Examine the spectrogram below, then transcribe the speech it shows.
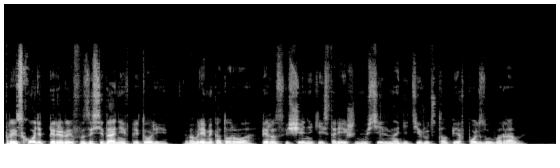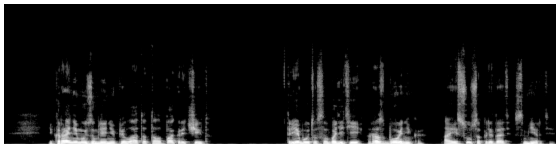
Происходит перерыв в заседании в притории во время которого первосвященники и старейшины усиленно агитируют в толпе в пользу Варавы. И к крайнему изумлению Пилата толпа кричит, требует освободить ей разбойника, а Иисуса предать смерти.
